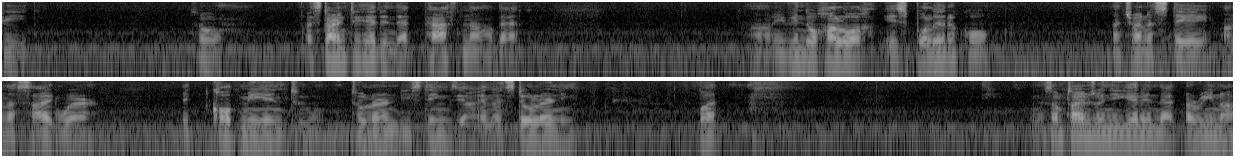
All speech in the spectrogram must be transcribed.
feed. So I'm starting to head in that path now that uh, even though Haloa is political, I'm trying to stay on the side where it called me in to, to learn these things, yeah, and I'm still learning. But sometimes when you get in that arena,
